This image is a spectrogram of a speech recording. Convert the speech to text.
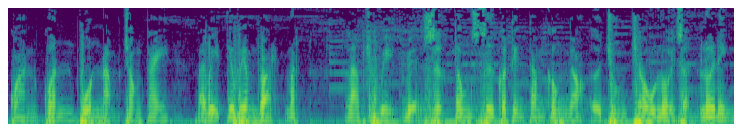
quán quân vốn nằm trong tay lại bị tiêu viêm đoạt mất, làm cho vị luyện dược tông sư có tiếng tăm không nhỏ ở Trung Châu nổi giận lôi đình.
